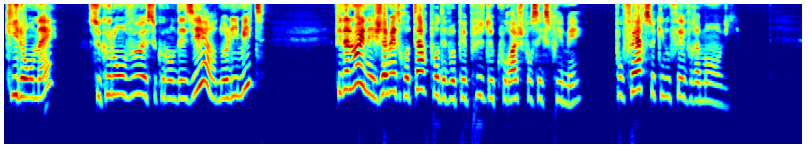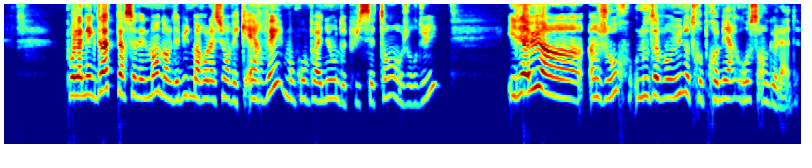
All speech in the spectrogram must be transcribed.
qui l'on est, ce que l'on veut et ce que l'on désire, nos limites, finalement il n'est jamais trop tard pour développer plus de courage pour s'exprimer, pour faire ce qui nous fait vraiment envie. Pour l'anecdote, personnellement, dans le début de ma relation avec Hervé, mon compagnon depuis sept ans aujourd'hui, il y a eu un, un jour où nous avons eu notre première grosse engueulade.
